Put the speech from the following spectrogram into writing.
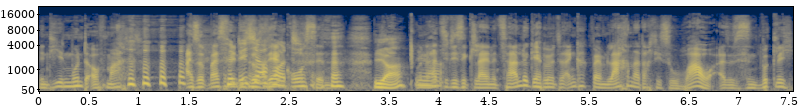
Wenn die den Mund aufmacht, also weißt du, wenn die ich so auch sehr hot. groß sind. Ja. Und dann Ja. hat sie diese kleine Zahnlücke, ich habe mir das angeguckt beim Lachen, da dachte ich so, wow, also die sind wirklich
